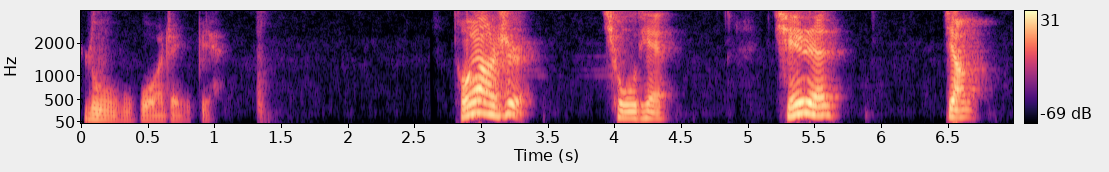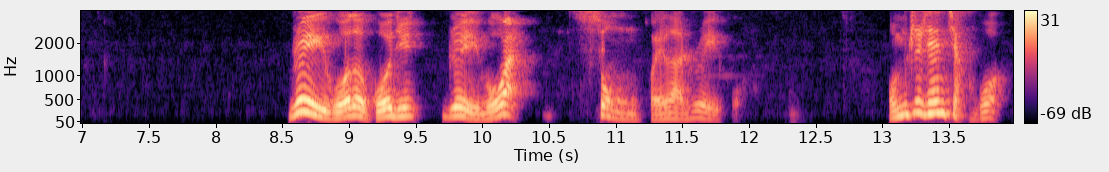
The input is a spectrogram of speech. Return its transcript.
鲁国这一边。同样是秋天，秦人。将瑞国的国君瑞博万送回了瑞国。我们之前讲过，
